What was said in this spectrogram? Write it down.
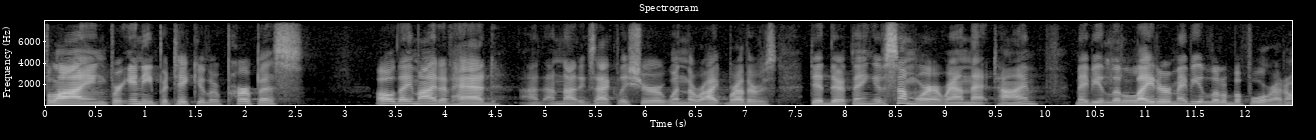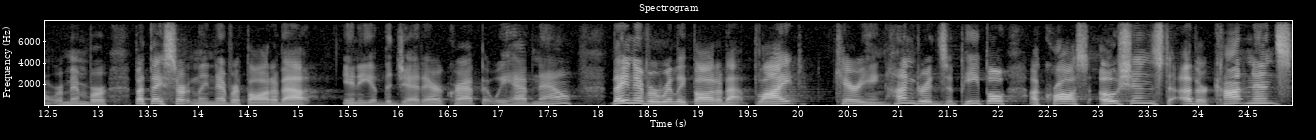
flying for any particular purpose. Oh, they might have had, I'm not exactly sure when the Wright brothers did their thing. It was somewhere around that time, maybe a little later, maybe a little before. I don't remember. But they certainly never thought about any of the jet aircraft that we have now. They never really thought about flight carrying hundreds of people across oceans to other continents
